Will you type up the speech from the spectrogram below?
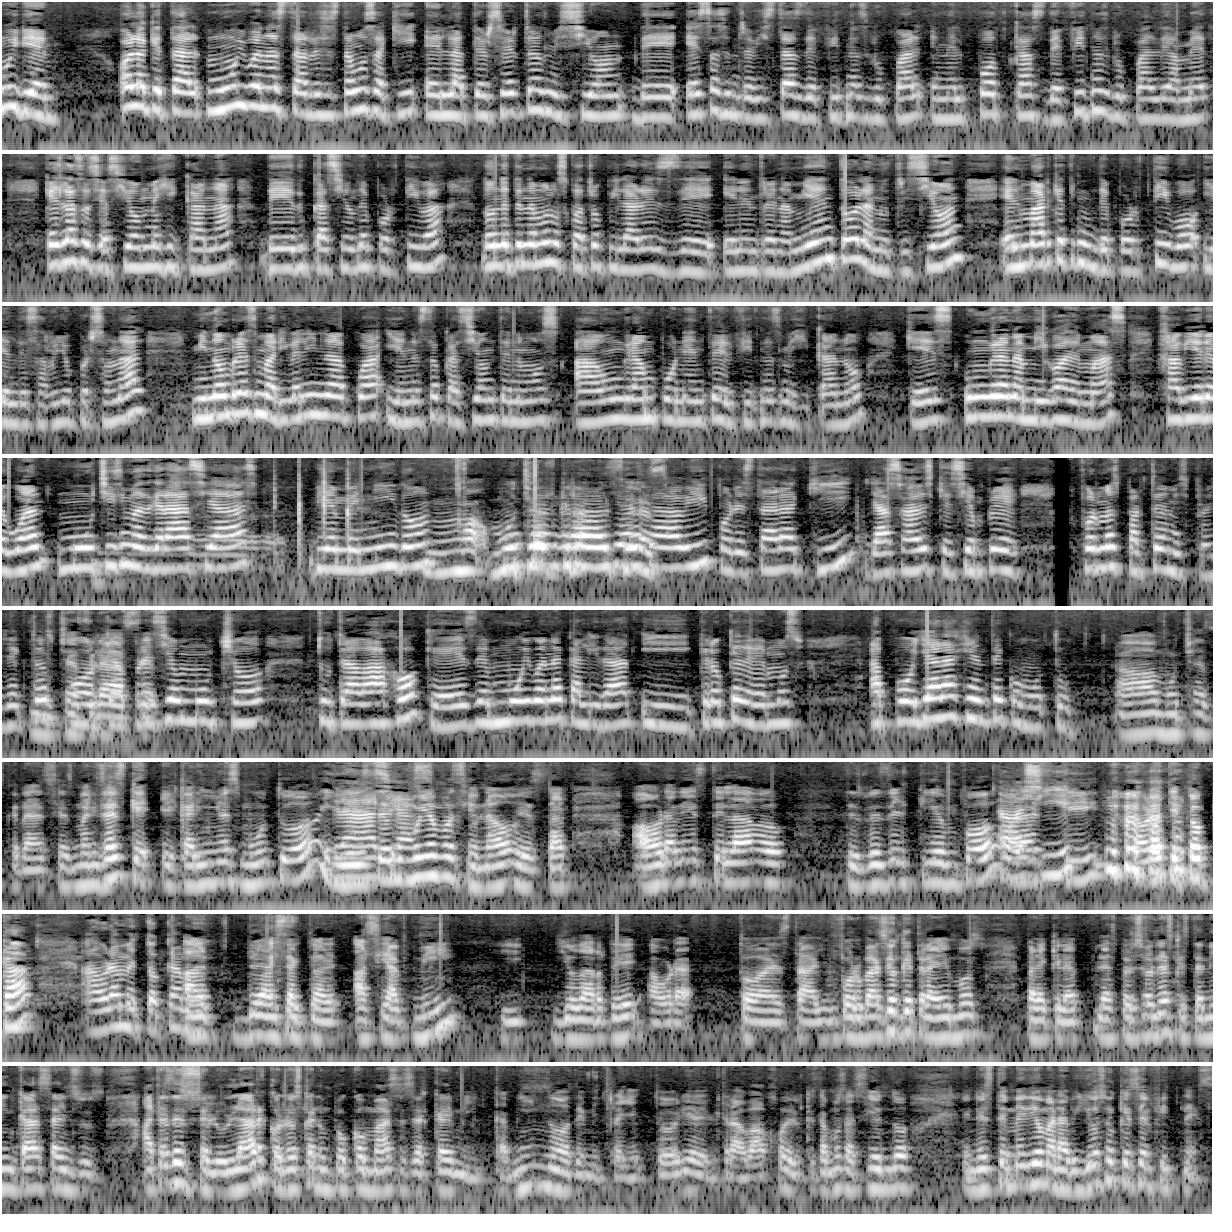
Muy bien. Hola, ¿qué tal? Muy buenas tardes. Estamos aquí en la tercera transmisión de estas entrevistas de Fitness Grupal en el podcast de Fitness Grupal de AMED, que es la Asociación Mexicana de Educación Deportiva, donde tenemos los cuatro pilares de el entrenamiento, la nutrición, el marketing deportivo y el desarrollo personal. Mi nombre es Maribel Inacua y en esta ocasión tenemos a un gran ponente del fitness mexicano, que es un gran amigo además, Javier Eguán. Muchísimas gracias. Bienvenido. Muchas, gracias. Javi, por estar aquí. Ya sabes que siempre formas parte de mis proyectos porque aprecio mucho tu trabajo, que es de muy buena calidad y creo que debemos apoyar a gente como tú. Ah, muchas gracias. Mari, sabes que el cariño es mutuo y estoy muy emocionado de estar ahora de este lado después del tiempo. Ah, ahora sí. ahora te toca. ahora me toca a mí. exacto, hacia mí y yo darte ahora toda esta información que traemos para que las personas que están en casa, en sus, atrás de su celular, conozcan un poco más acerca de mi camino, de mi trayectoria, del trabajo, del que estamos haciendo en este medio maravilloso que es el fitness.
